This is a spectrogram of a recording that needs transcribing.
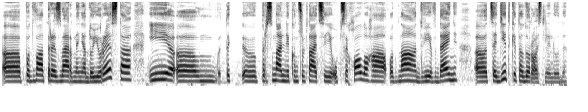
е, по 2-3 звернення до юриста і е, м, так- е, персональні консультації у психолога одна-дві в день. Це дітки та дорослі люди.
